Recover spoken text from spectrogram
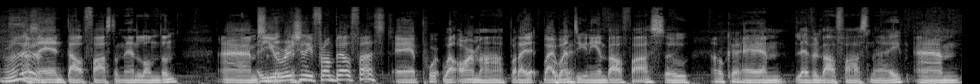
and then Belfast, and then London. Um, Are so you the- originally from Belfast? Uh, Port, well, Armagh, but I, I went to uni in Belfast, so Okay. um, live in Belfast now. Um,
